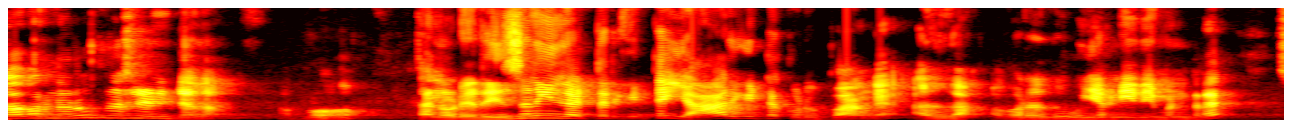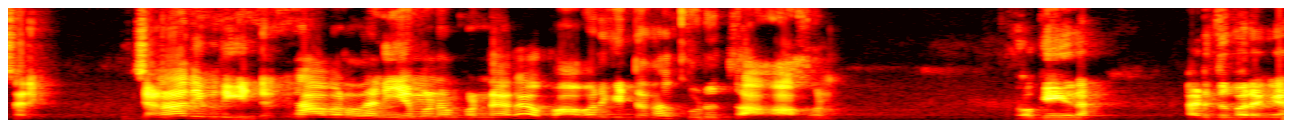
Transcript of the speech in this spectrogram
கவர்னரும் பிரசிடென்ட்டை தான். அப்போது தன்னுடைய ரிசனிங் லெட்டர் கிட்ட யாருக்கிட்ட கொடுப்பாங்க? அதுதான். அவரது உயர்நீதிமன்ற சரி ஜனாதிபதி கிட்ட. ஏன்னா அவர் தான் நியமனம் பண்ணாரு. அப்போ அவர்கிட்ட தான் கொடுத்து ஆகணும். ஓகேங்களா அடுத்து பாருங்க.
